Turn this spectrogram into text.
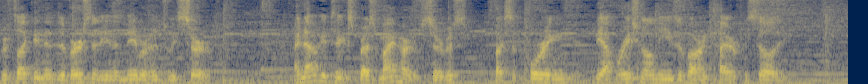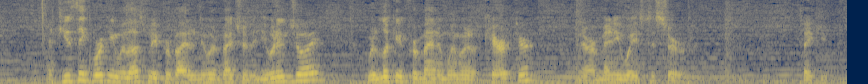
reflecting the diversity in the neighborhoods we serve. I now get to express my heart of service by supporting the operational needs of our entire facility. If you think working with us may provide a new adventure that you would enjoy, we're looking for men and women of character, and there are many ways to serve. Thank you.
